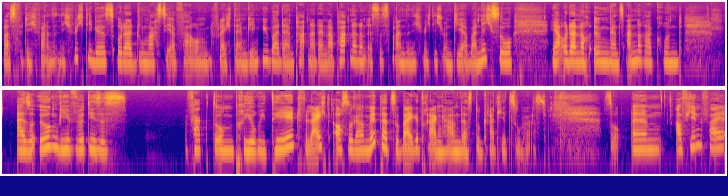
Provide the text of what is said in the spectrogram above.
was für dich wahnsinnig Wichtiges oder du machst die Erfahrung, vielleicht deinem Gegenüber, deinem Partner, deiner Partnerin ist es wahnsinnig wichtig und dir aber nicht so. Ja, oder noch irgendein ganz anderer Grund. Also irgendwie wird dieses Faktum Priorität vielleicht auch sogar mit dazu beigetragen haben, dass du gerade hier zuhörst. So, ähm, auf jeden Fall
